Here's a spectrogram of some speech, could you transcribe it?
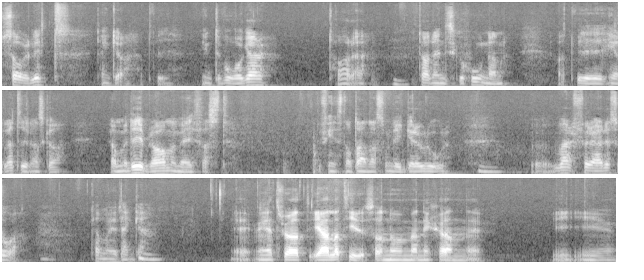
sorgligt, tänker jag, att vi inte vågar ta det, ta den diskussionen. Att vi hela tiden ska, ja men det är bra med mig fast det finns något annat som ligger och gror. Mm. Varför är det så? Kan man ju tänka. Mm. Eh, men jag tror att i alla tider så har nog människan eh, i, i,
